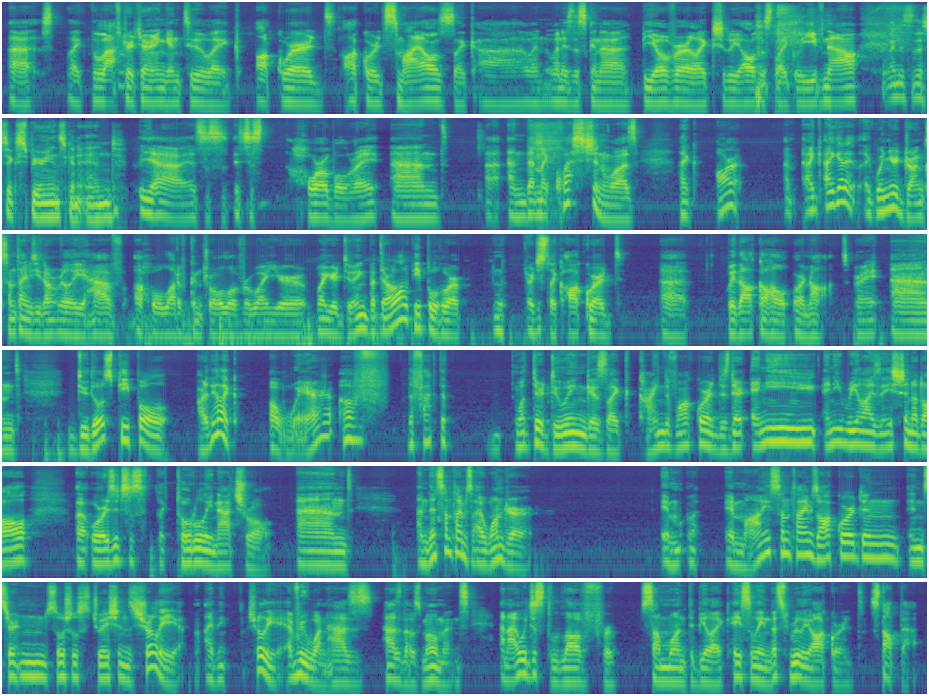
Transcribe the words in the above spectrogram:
uh, like the laughter turning into like awkward awkward smiles. Like, uh, when when is this gonna be over? Like, should we all just like leave now? when is this experience to end? yeah it's just, it's just horrible right and uh, and then my question was like are I, I get it like when you're drunk sometimes you don't really have a whole lot of control over what you're what you're doing but there are a lot of people who are are just like awkward uh, with alcohol or not right and do those people are they like aware of the fact that what they're doing is like kind of awkward? Is there any any realization at all? Uh, or is it just like totally natural? And and then sometimes i wonder am, am i sometimes awkward in in certain social situations? Surely i think surely everyone has has those moments. And i would just love for someone to be like hey Sileem that's really awkward. Stop that.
